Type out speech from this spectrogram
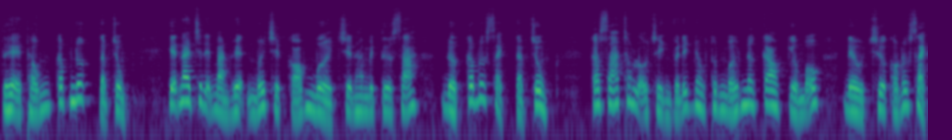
từ hệ thống cấp nước tập trung. Hiện nay trên địa bàn huyện mới chỉ có 10 trên 24 xã được cấp nước sạch tập trung. Các xã trong lộ trình về đích nông thôn mới nâng cao kiểu mẫu đều chưa có nước sạch.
